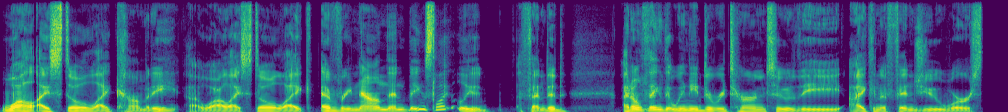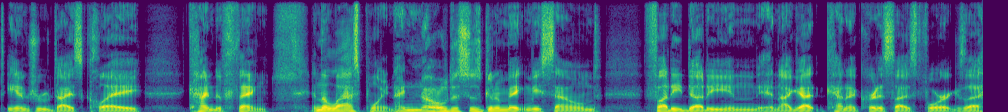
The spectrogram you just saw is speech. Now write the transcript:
while i still like comedy uh, while i still like every now and then being slightly offended i don't think that we need to return to the i can offend you worst andrew dice clay kind of thing. And the last point i know this is going to make me sound fuddy-duddy and, and i got kind of criticized for it because i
